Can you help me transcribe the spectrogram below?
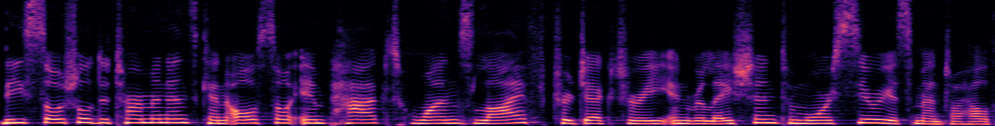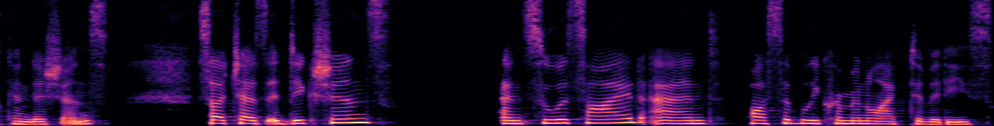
These social determinants can also impact one's life trajectory in relation to more serious mental health conditions, such as addictions and suicide and possibly criminal activities.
